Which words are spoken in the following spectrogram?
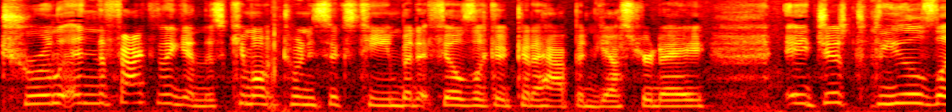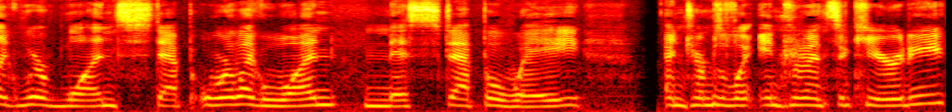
truly and the fact that again this came out in 2016 but it feels like it could have happened yesterday. It just feels like we're one step we're like one misstep away in terms of like internet security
